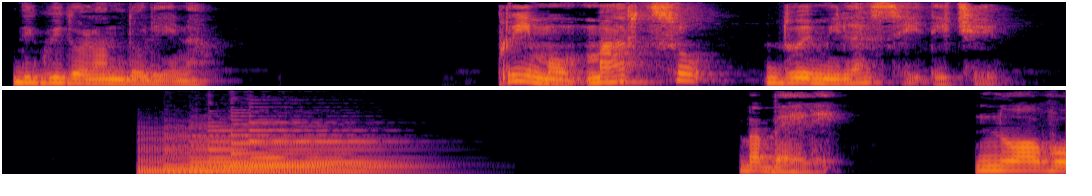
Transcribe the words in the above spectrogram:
di Guido Landolina. Primo marzo 2016. Babele, nuovo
